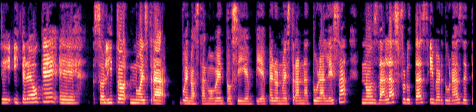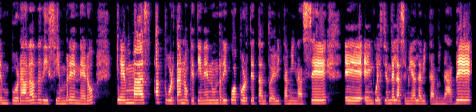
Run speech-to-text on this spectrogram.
Sí, y creo que eh, solito nuestra bueno, hasta el momento sigue en pie, pero nuestra naturaleza nos da las frutas y verduras de temporada de diciembre, enero, que más aportan o que tienen un rico aporte tanto de vitamina C, eh, en cuestión de la semilla, la vitamina D,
